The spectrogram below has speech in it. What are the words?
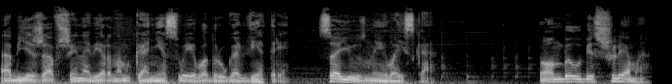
объезжавший на верном коне своего друга Ветре союзные войска. Он был без шлема.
